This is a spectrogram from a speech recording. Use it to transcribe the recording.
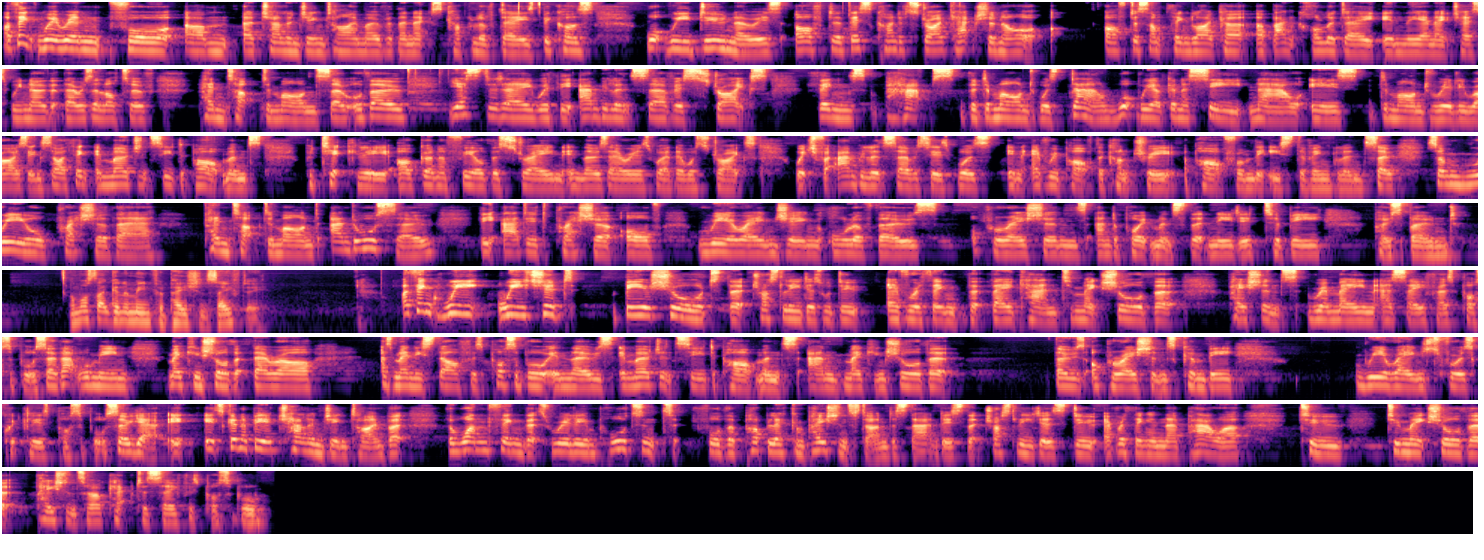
I think we're in for um, a challenging time over the next couple of days because what we do know is after this kind of strike action or after something like a, a, bank holiday in the NHS, we know that there is a lot of pent up demand. So, although yesterday with the ambulance service strikes, things perhaps the demand was down. What we are going to see now is demand really rising. So i think emergency departments particularly are going to feel the strain in those areas where there were strikes which for ambulance services was in every part of the country apart from the east of england. So some real pressure there pent up demand and also the added pressure of rearranging all of those operations and appointments that needed to be postponed. And what's that going to mean for patient safety? I think we we should be assured that trust leaders will do everything that they can to make sure that patients remain as safe as possible. So that will mean making sure that there are as many staff as possible in those emergency departments and making sure that those operations can be rearranged for as quickly as possible. So yeah, it, it's going to be a challenging time. But the one thing that's really important for the public and patients to understand is that trust leaders do everything in their power to to make sure that patients are kept as safe as possible.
